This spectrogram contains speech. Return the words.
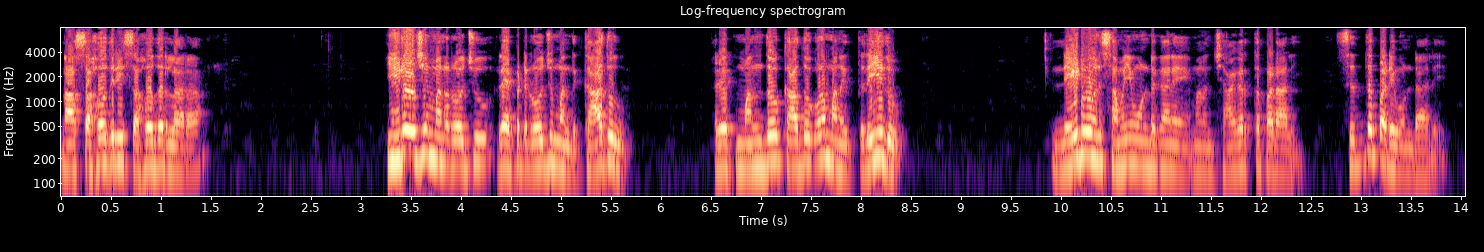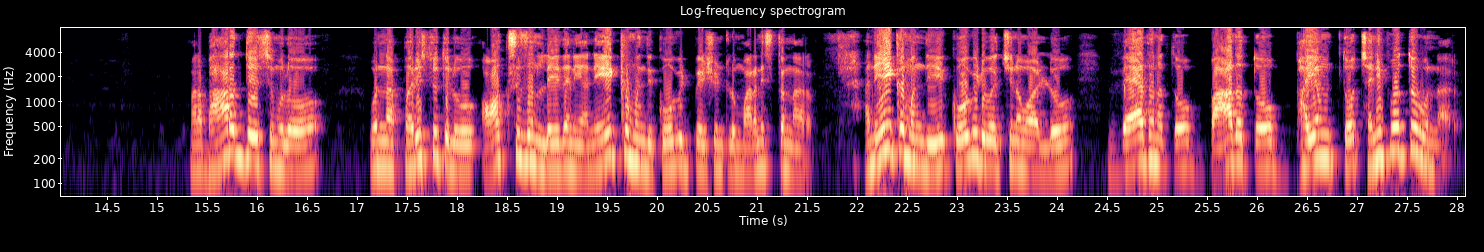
నా సహోదరి సహోదరులారా ఈ రోజే మన రోజు రేపటి రోజు మనది కాదు. రేపు మందో కాదో కూడా మనకు తెలియదు. నేడు అని సమయం ఉండగానే మనం జాగ్రత్త పడాలి సిద్ధపడి ఉండాలి. మన భారతదేశంలో ఉన్న పరిస్థితులు ఆక్సిజన్ లేదని అనేక మంది కోవిడ్ పేషెంట్లు మరణిస్తున్నారు. అనేక మంది కోవిడ్ వచ్చిన వాళ్ళు వేదనతో బాధతో భయంతో చనిపోతూ ఉన్నారు.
